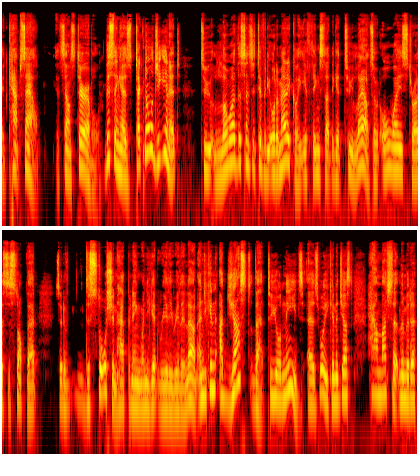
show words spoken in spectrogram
it caps out it sounds terrible. This thing has technology in it to lower the sensitivity automatically if things start to get too loud. So it always tries to stop that sort of distortion happening when you get really, really loud. And you can adjust that to your needs as well. You can adjust how much that limiter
